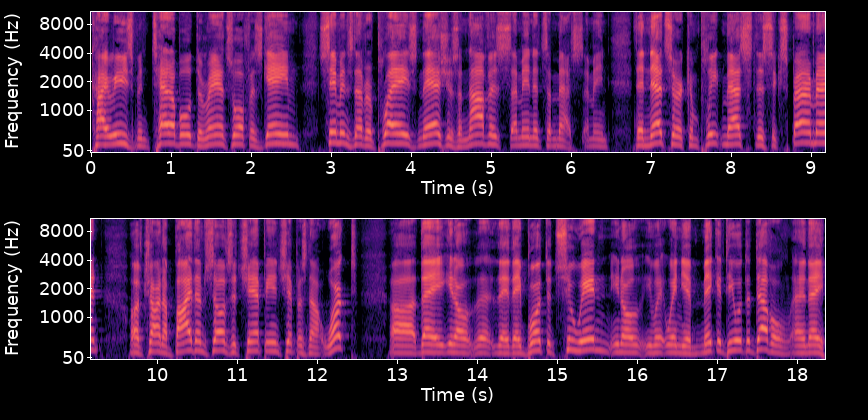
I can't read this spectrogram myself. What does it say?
Kyrie's been terrible. Durant's off his game. Simmons never plays. Nash is a novice. I mean, it's a mess. I mean, the Nets are a complete mess. This experiment of trying to buy themselves a championship has not worked. Uh, they, you know, they they brought the two in. You know, when you make a deal with the devil, and they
